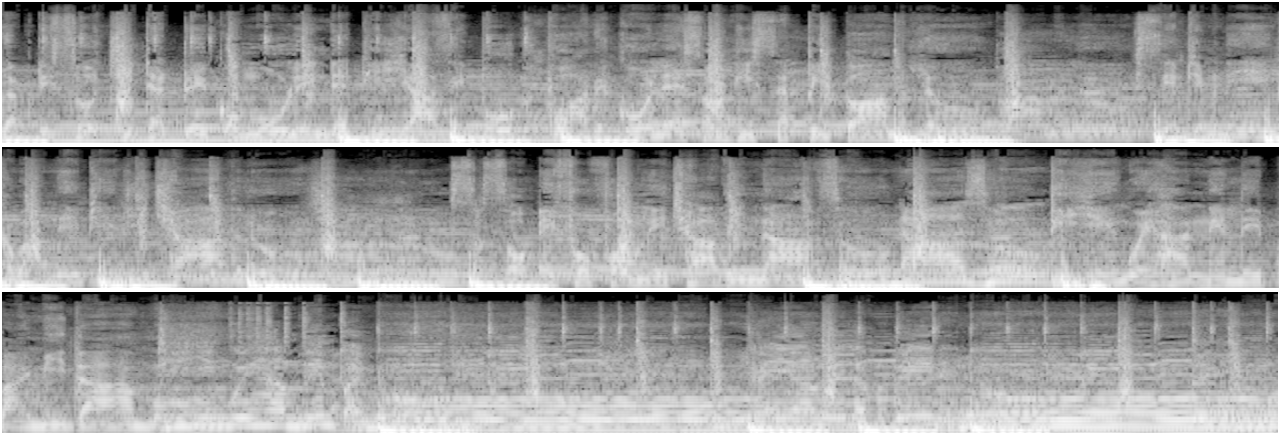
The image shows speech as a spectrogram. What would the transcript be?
rap တွေဆိုချီတက်တွေကိုမိုးလင်းတဲ့ဒီရစေဖို့ဘွားတွေကိုလည်းဆုံးဖြတ်ဆက်ပြီးသွားမလို့သွားမလို့စင်ပြေမနေရင်ကဘာမြေပြင်ကြီးချသလိုစောစောအိတ်ဖို့ဖုန်းလေးချပြီးနာဆိုနာဆိုဒီရင်ခွေဟာနင်းလေးပိုင်မိသားမို့ဒီရင်ခွေဟာမင်းပိုင်မို့ရရရလာမပေးနဲ့လို့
